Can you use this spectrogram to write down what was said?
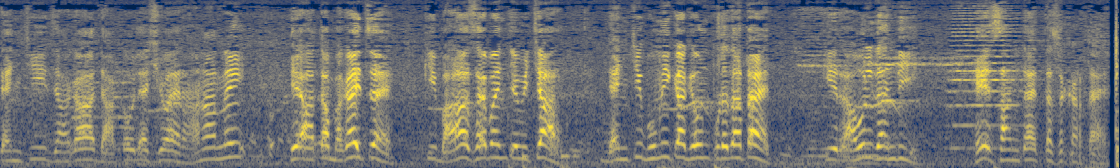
त्यांची जागा दाखवल्याशिवाय राहणार नाही. हे आता बघायचं आहे की बाळासाहेबांचे विचार त्यांची भूमिका घेऊन पुढे जात आहेत की राहुल गांधी हे सांगतायत तसं करतायत.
